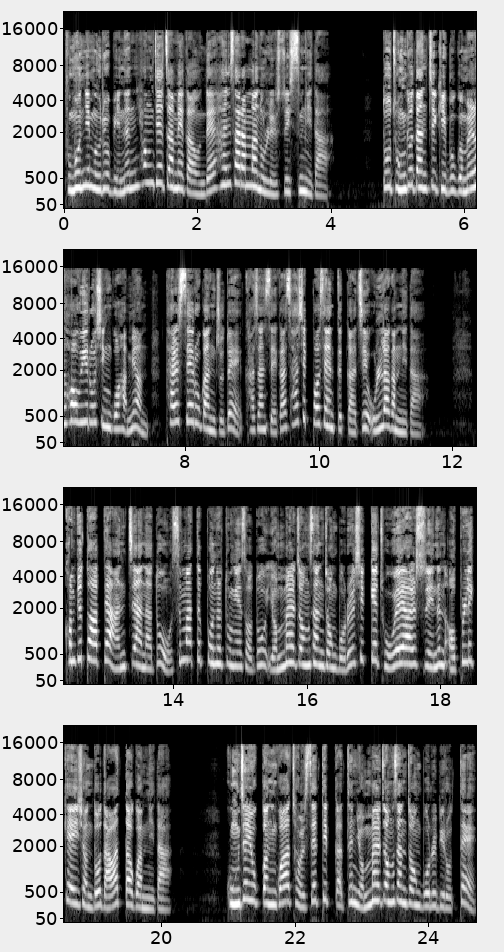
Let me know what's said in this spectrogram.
부모님 의료비는 형제자매 가운데 한 사람만 올릴 수 있습니다. 또 종교단체 기부금을 허위로 신고하면 탈세로 간주돼 가산세가 40%까지 올라갑니다. 컴퓨터 앞에 앉지 않아도 스마트폰을 통해서도 연말정산 정보를 쉽게 조회할 수 있는 어플리케이션도 나왔다고 합니다. 공제 요건과 절세 팁 같은 연말정산 정보를 비롯해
